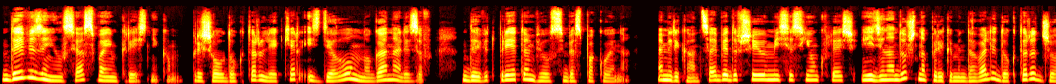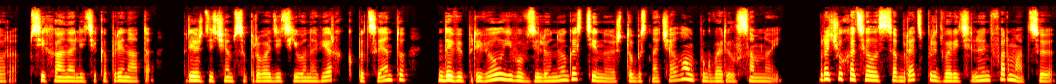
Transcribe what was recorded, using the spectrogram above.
Дэви занялся своим крестником. Пришел доктор Лекер и сделал много анализов. Дэвид при этом вел себя спокойно. Американцы, обедавшие у миссис Юнгфлеш, единодушно порекомендовали доктора Джора, психоаналитика Прината. Прежде чем сопроводить его наверх к пациенту, Дэви привел его в зеленую гостиную, чтобы сначала он поговорил со мной. Врачу хотелось собрать предварительную информацию.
